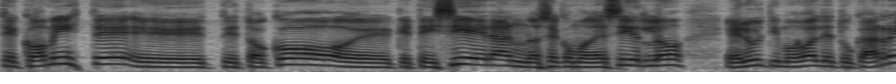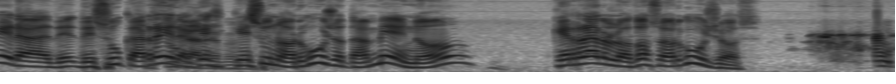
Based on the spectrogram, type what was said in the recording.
te comiste, eh, te tocó eh, que te hicieran, no sé cómo decirlo, el último gol de tu carrera, de, de su carrera, que, es, carrera. que es un orgullo también, ¿no? Qué raro los dos orgullos.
